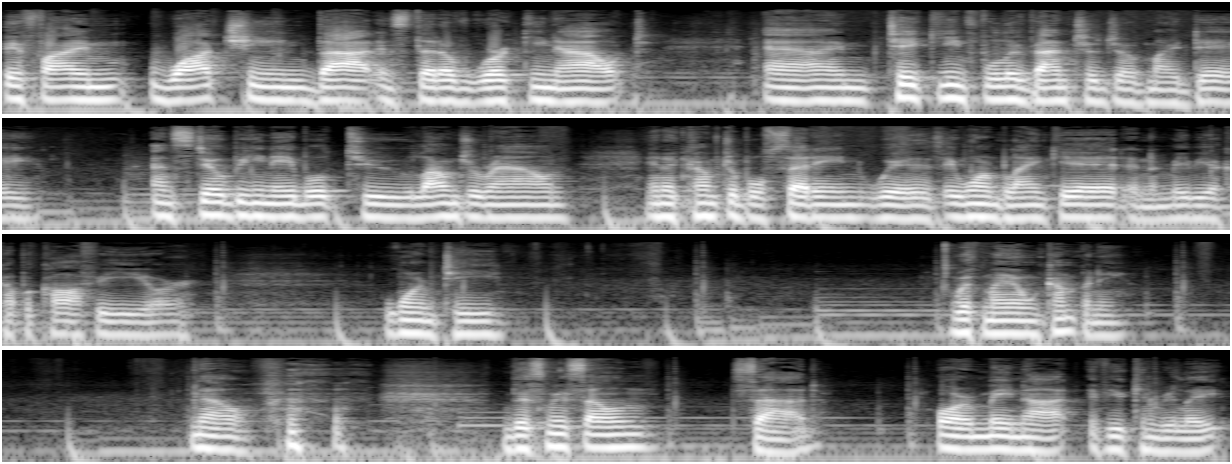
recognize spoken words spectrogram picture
if I'm watching that instead of working out and I'm taking full advantage of my day and still being able to lounge around in a comfortable setting with a warm blanket and maybe a cup of coffee or warm tea with my own company. Now, this may sound sad or may not if you can relate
